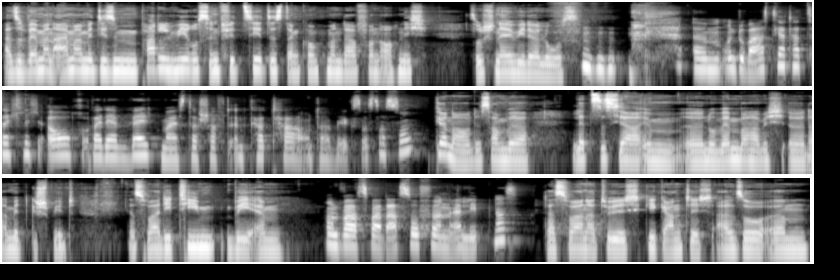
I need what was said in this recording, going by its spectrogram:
Also wenn man einmal mit diesem Paddle-Virus infiziert ist, dann kommt man davon auch nicht so schnell wieder los. ähm, und du warst ja tatsächlich auch bei der Weltmeisterschaft in Katar unterwegs, ist das so? Genau, das haben wir letztes Jahr im äh, November habe ich äh, da mitgespielt. Das war die Team WM. Und was war das so für ein Erlebnis? Das war natürlich gigantisch. Also ähm,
